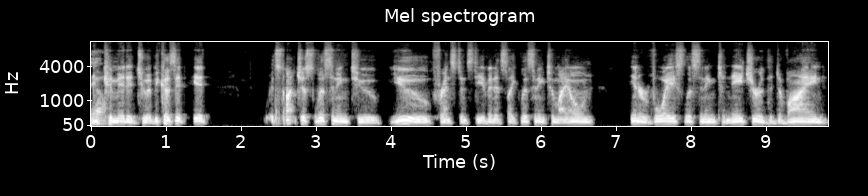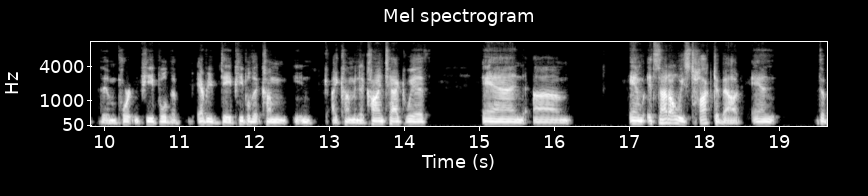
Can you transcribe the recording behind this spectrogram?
and yeah. committed to it because it it it's not just listening to you for instance Stephen it's like listening to my own inner voice listening to nature the divine the important people the everyday people that come in i come into contact with. And um and it's not always talked about. And the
